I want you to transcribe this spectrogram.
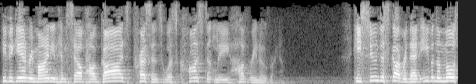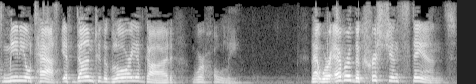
He began reminding himself how God's presence was constantly hovering over him. He soon discovered that even the most menial tasks, if done to the glory of God, were holy that wherever the Christian stands,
